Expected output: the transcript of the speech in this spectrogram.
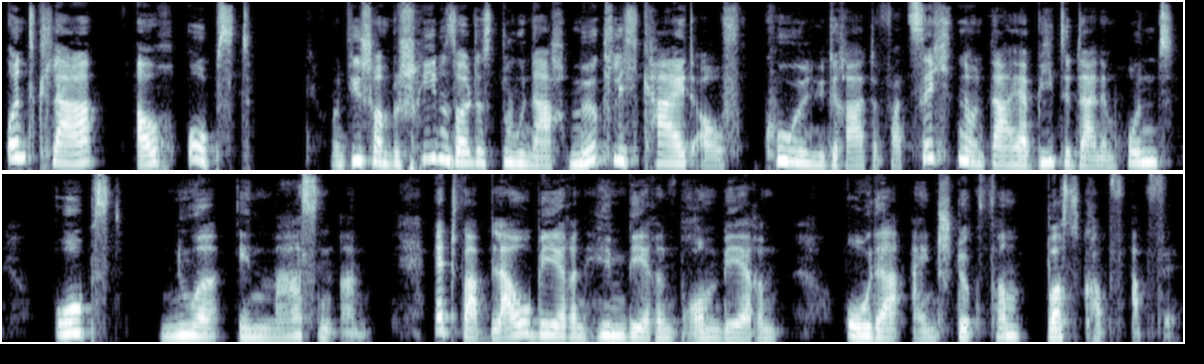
Und klar, auch Obst. Und wie schon beschrieben, solltest du nach Möglichkeit auf Kohlenhydrate verzichten und daher biete deinem Hund Obst nur in Maßen an. Etwa Blaubeeren, Himbeeren, Brombeeren oder ein Stück vom Bosskopfapfel.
